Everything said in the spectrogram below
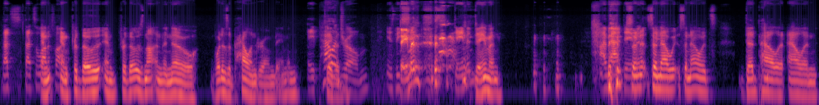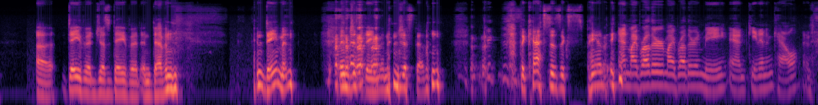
That's that's a lot And, of fun. and for those and for those not in the know, what is a palindrome, Damon? a palindrome is the Damon? Damon. Damon. I'm at Damon. so so now so now it's Dead Palette, Alan, uh, David, just David, and Devin, and Damon, and just Damon, and just Devin. The cast is expanding. and my brother, my brother and me, and Kenan and Kel, and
